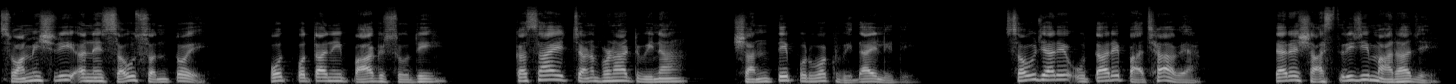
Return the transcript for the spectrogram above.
સ્વામીશ્રી અને સૌ સંતોએ પોતપોતાની પાઘ શોધી કસાય ચણભણાટ વિના શાંતિપૂર્વક વિદાય લીધી. સૌ જ્યારે ઉતારે પાછા આવ્યા, ત્યારે શાસ્ત્રીજી મહારાજે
